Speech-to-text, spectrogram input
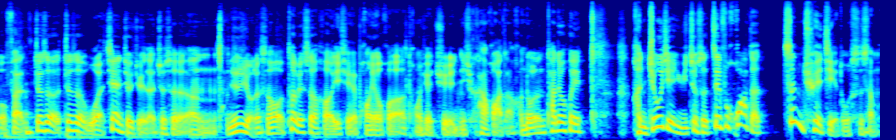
我反就是就是我现在就觉得就是嗯，就是有的时候，特别是和一些朋友或同学去你去看画展，很多人他就会很纠结于就是这幅画的正确解读是什么。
